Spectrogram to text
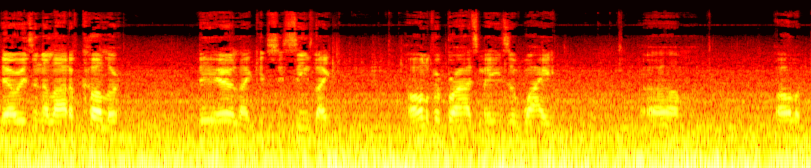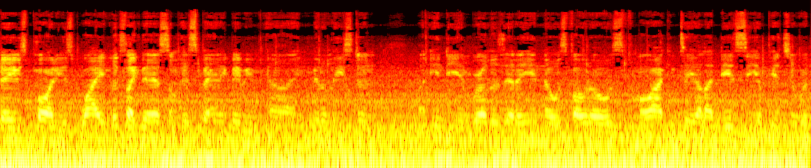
there isn't a lot of color there. Like it just seems like all of her bridesmaids are white. Um, all of Dave's party is white. Looks like there's some Hispanic, maybe uh, Middle Eastern, uh, Indian brothers that are in those photos. From all I can tell, I did see a picture with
